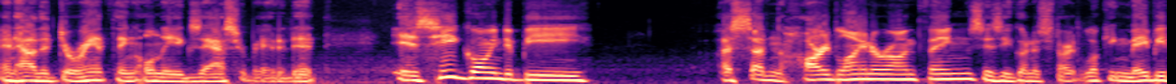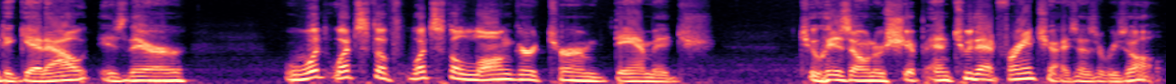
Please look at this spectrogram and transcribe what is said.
and how the Durant thing only exacerbated it? Is he going to be a sudden hardliner on things? Is he going to start looking maybe to get out? Is there what what's the what's the longer term damage to his ownership and to that franchise as a result?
